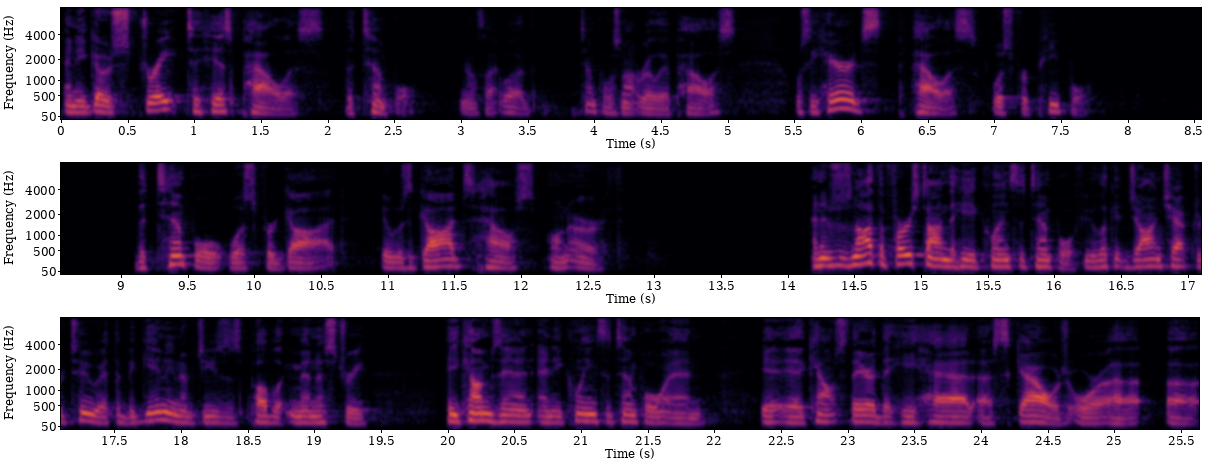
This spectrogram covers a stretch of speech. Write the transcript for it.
and he goes straight to his palace, the temple. You know, it's like, well, the temple is not really a palace. Well, see, Herod's palace was for people. The temple was for God. It was God's house on earth. And this was not the first time that he had cleansed the temple. If you look at John chapter 2, at the beginning of Jesus' public ministry, he comes in and he cleans the temple, and it, accounts there that he had a scourge or a, a,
